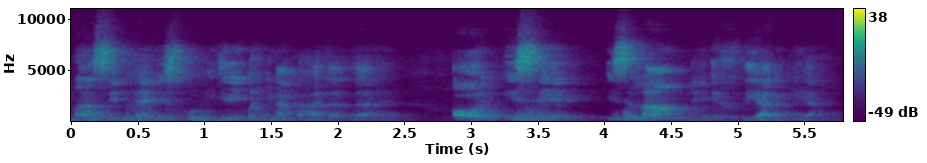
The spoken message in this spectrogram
مناسب ہیں، جس کو ہجری مہینہ کہا جاتا ہے اور اسے اسلام نے اختیار کیا ہے۔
